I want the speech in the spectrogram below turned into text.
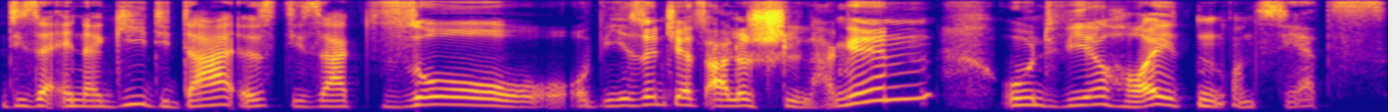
dieser Energie, die da ist, die sagt, so, wir sind jetzt alle Schlangen und wir häuten uns jetzt.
